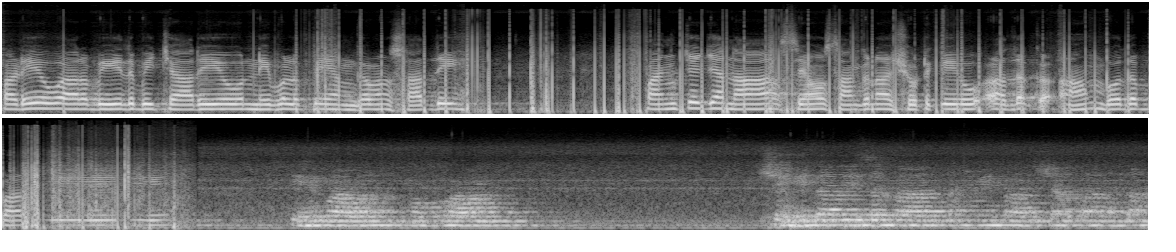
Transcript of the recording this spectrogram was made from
ਪੜਿਓ ਅਰ ਵੇਦ ਵਿਚਾਰਿਓ, ਨਿਵਲ ਭਿਅੰਗਮ ਸਾਧੇ। ਪੰਚ ਜਨਾ ਸਿਉ ਸੰਗ ਨਾ ਛੁਟਕਿਓ ਅਦਕ ਅਹੰ ਬੁੱਧ ਬਾਤੀ। ਇਹ ਪਾਵਨ ਮੁਖਵਾਨ ਸ਼ਹੀਦਾਂ ਦੇ ਸਰਦਾਰ ਪੰਜਵੇਂ ਪਾਤਸ਼ਾਹ ਦਾ ਨੰਦਾ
